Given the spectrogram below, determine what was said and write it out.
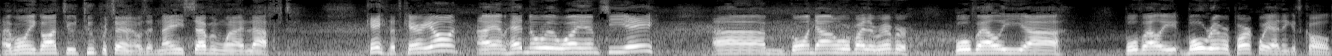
I've only gone through 2%. I was at 97 when I left. Okay, let's carry on. I am heading over the YMCA. I'm going down over by the river. Bow Valley, uh, Bow Valley, Bow River Parkway, I think it's called.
